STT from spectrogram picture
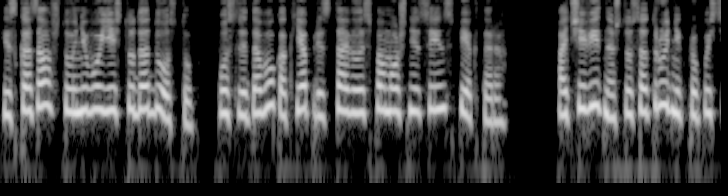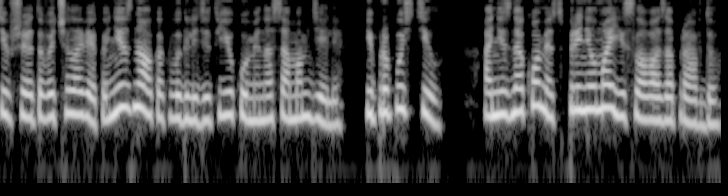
и сказал, что у него есть туда доступ, после того, как я представилась помощницей инспектора. Очевидно, что сотрудник, пропустивший этого человека, не знал, как выглядит Юкуми на самом деле, и пропустил а незнакомец принял мои слова за правду.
